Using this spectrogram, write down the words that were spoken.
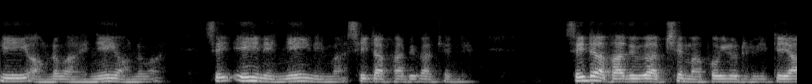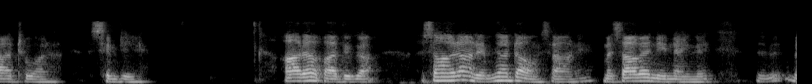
အေးအောင်လုပ်ရတယ်ငြိမ်းအောင်လုပ်ရတယ်စိတ်အေးနေငြိမ်းနေမှစိတ်တဖာတုကဖြစ်တယ် စိတ်တဖာတုကဖြစ်မှဘုန်းကြီးတို့တွေတရားအထုတ်ရတာအဆင်ပြေတယ်အာရဖာတုကအစာရလည်းမြတ်တောင်စားတယ်မစားဘဲနေနိုင်လေမ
